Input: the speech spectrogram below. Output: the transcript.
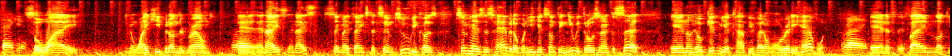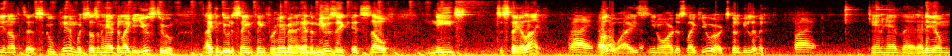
Thank you. So why, you know, why keep it underground? Right. And, and I and I say my thanks to Tim too because Tim has this habit of when he gets something new, he throws it on cassette, and he'll give me a copy if I don't already have one. Right. And if, if I'm lucky enough to scoop him, which doesn't happen like it used to, I can do the same thing for him. And, and the music itself needs to stay alive. Right. No, Otherwise, you know, artists like you are it's going to be limited. Right. Can't have that. Any um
